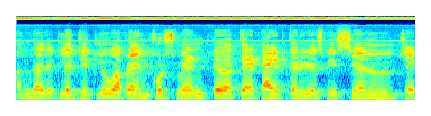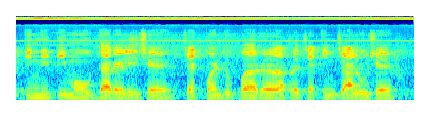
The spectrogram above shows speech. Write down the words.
અંદાજ એટલે જેટલું આપણે એન્ફોર્સમેન્ટ અત્યારે ટાઈટ કર્યું છે. સ્પેશિયલ ચેકિંગની ટીમો ઉતારેલી છે. ચેકપોઇન્ટ ઉપર આપણે ચેકિંગ ચાલુ છે.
